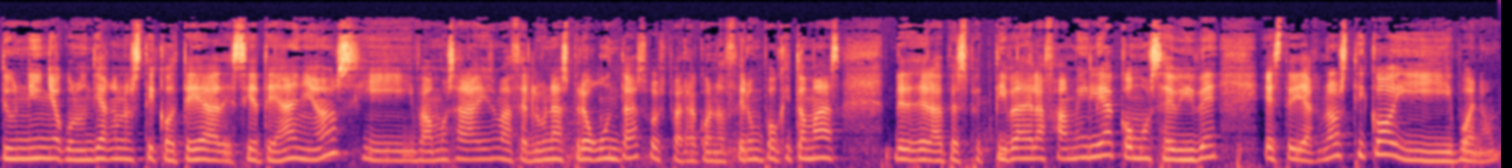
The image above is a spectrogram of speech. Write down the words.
de un niño con un diagnóstico TEA de 7 años y vamos ahora mismo a hacerle unas preguntas pues para conocer un poquito más desde la perspectiva de la familia cómo se vive este diagnóstico y bueno,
